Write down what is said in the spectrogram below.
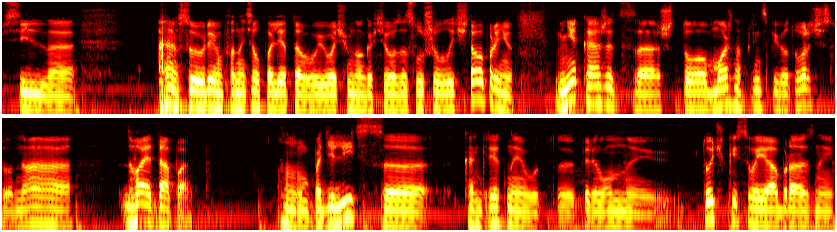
сильно в свое время фанател по Летову и очень много всего заслушивал и читал про нее, мне кажется, что можно, в принципе, его творчество на два этапа поделить с э, конкретной вот э, переломной точкой своеобразной.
